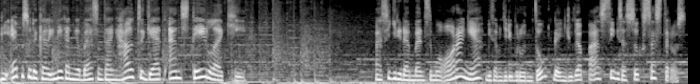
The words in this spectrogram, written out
Di episode kali ini akan ngebahas tentang how to get and stay lucky. Pasti jadi dambaan semua orang ya, bisa menjadi beruntung dan juga pasti bisa sukses terus.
